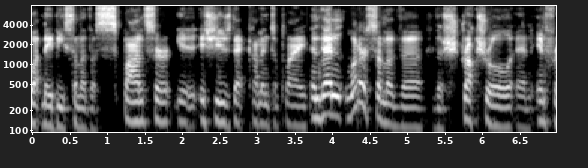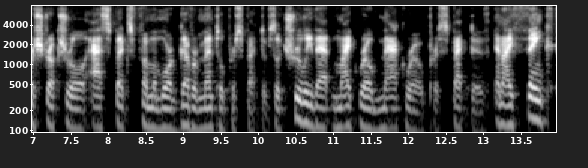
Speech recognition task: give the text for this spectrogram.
What may be some of the sponsor issues that come into play. And then what are some of the the structural and infrastructural aspects from a more governmental perspective? So truly that micro macro perspective. And i think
